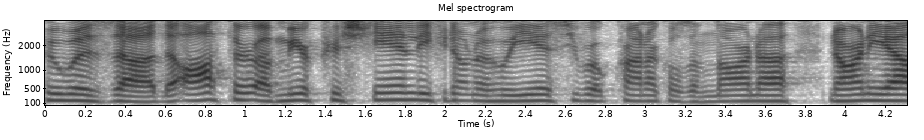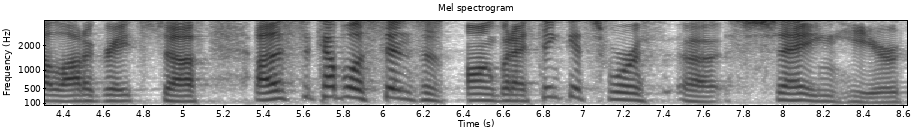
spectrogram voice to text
who was uh, the author of Mere Christianity. If you don't know who he is, he wrote Chronicles of Narnia, Narnia a lot of great stuff. Uh, this is a couple of sentences long, but I think it's worth uh, saying here.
